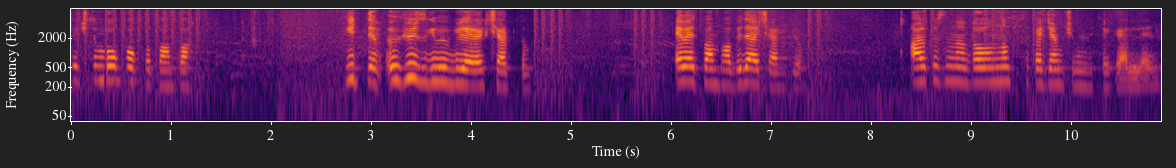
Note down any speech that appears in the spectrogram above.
Geçtim bok bokta pampa. Gittim öküz gibi bilerek çarptım. Evet pampa bir daha çarpıyorum. Arkasına dolanıp sıkacağım şimdi tekerlerini.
